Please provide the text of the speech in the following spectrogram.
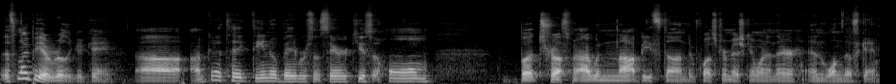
this might be a really good game. Uh, I'm going to take Dino Babers and Syracuse at home, but trust me, I would not be stunned if Western Michigan went in there and won this game.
